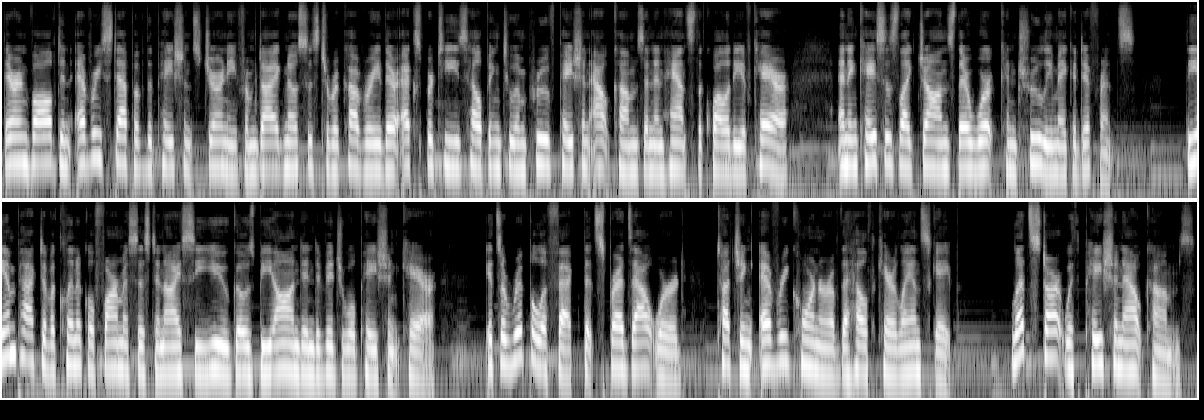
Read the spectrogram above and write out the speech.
They're involved in every step of the patient's journey from diagnosis to recovery, their expertise helping to improve patient outcomes and enhance the quality of care. And in cases like John's, their work can truly make a difference. The impact of a clinical pharmacist in ICU goes beyond individual patient care. It's a ripple effect that spreads outward, touching every corner of the healthcare landscape. Let's start with patient outcomes.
